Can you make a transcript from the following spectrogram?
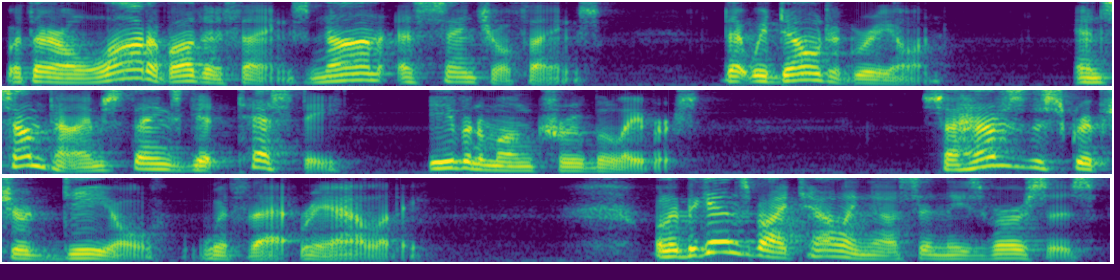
but there are a lot of other things, non essential things, that we don't agree on. And sometimes things get testy, even among true believers. So, how does the scripture deal with that reality? Well, it begins by telling us in these verses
